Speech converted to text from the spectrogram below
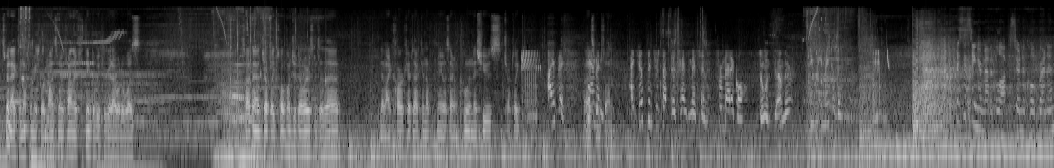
It's been acting up for me for months, and we finally think that we figured out what it was. So I think I dropped like twelve hundred dollars into that. Then my car kept acting up with me. I was having cooling issues. Dropped like Isaac, oh, that's been fun. I just intercepted a transmission for medical. Someone's down there? See what you make of it. This is Senior Medical Officer Nicole Brennan.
